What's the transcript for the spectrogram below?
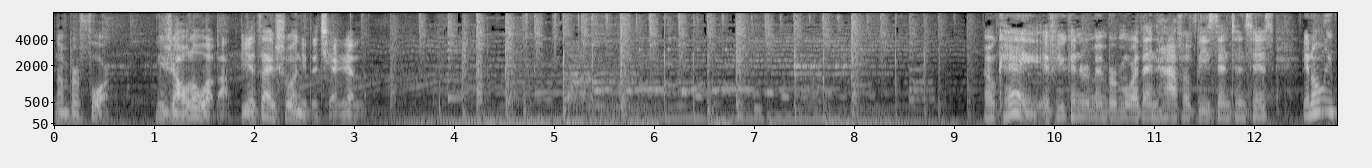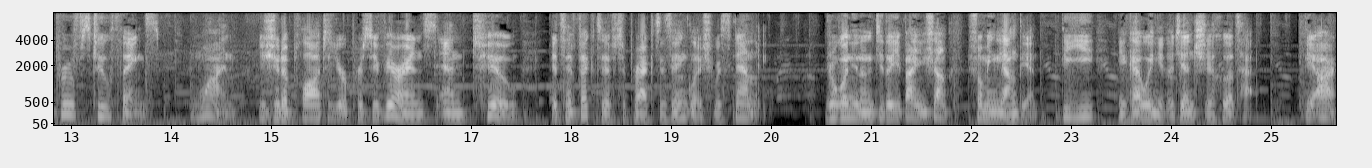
Number four，你饶了我吧，别再说你的前任了。Okay, if you can remember more than half of these sentences, it only proves two things. One, you should applaud your perseverance, and two, it's effective to practice English with Stanley. 如果你能记得一半以上，说明两点：第一，你该为你的坚持喝彩；第二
